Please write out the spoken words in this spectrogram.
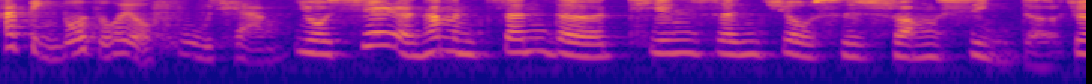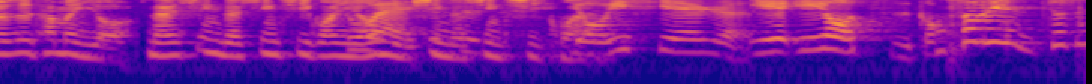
他顶多只会有腹腔。有些人他们真的天生就是双性的，就是他们有男性的性器官，也有女性的性器官。就是、有一些人也也有子宫，说不定就是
